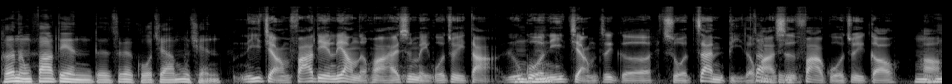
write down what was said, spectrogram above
核能发电的这个国家，目前你讲发电量的话，还是美国最大。如果你讲这个所占比的话，是法国最高。啊，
